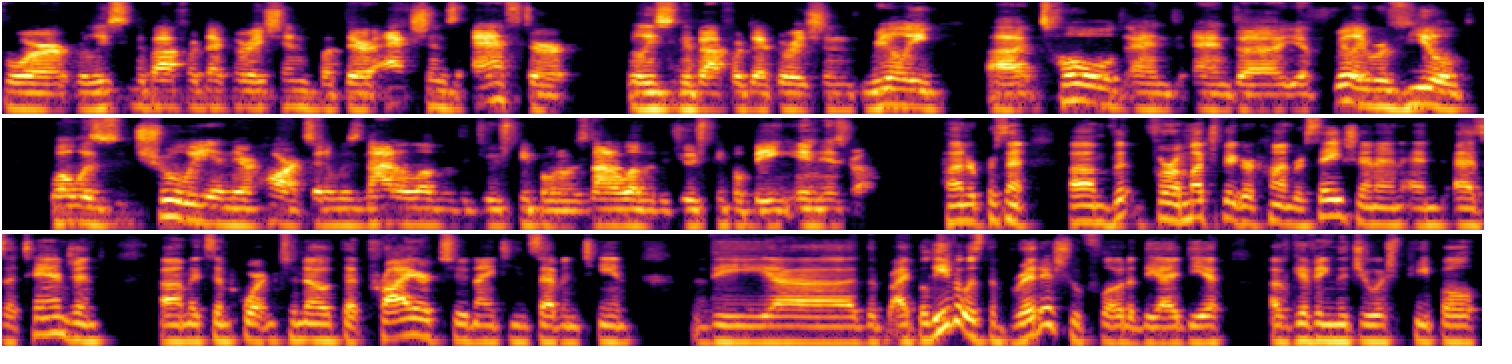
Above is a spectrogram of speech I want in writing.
for releasing the Balfour Declaration, but their actions after releasing the Balfour Declaration really uh, told and, and uh, really revealed what was truly in their hearts. And it was not a love of the Jewish people, and it was not a love of the Jewish people being in Israel. Hundred percent. Um, for a much bigger conversation, and and as a tangent, um, it's important to note that prior to 1917, the uh, the I believe it was the British who floated the idea of giving the Jewish people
